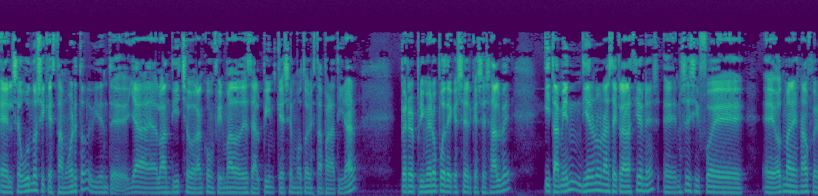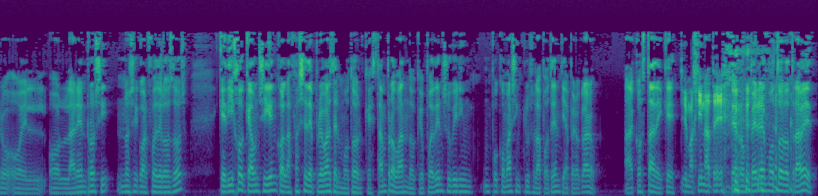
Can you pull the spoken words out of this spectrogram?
el segundo sí que está muerto, evidente, ya lo han dicho, lo han confirmado desde Alpine que ese motor está para tirar, pero el primero puede que ser que se salve. Y también dieron unas declaraciones, eh, no sé si fue eh, Otman Schnaufer o, o el o Laren Rossi, no sé cuál fue de los dos, que dijo que aún siguen con la fase de pruebas del motor, que están probando, que pueden subir un, un poco más incluso la potencia, pero claro, ¿a costa de qué? Imagínate. de romper el motor otra vez.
